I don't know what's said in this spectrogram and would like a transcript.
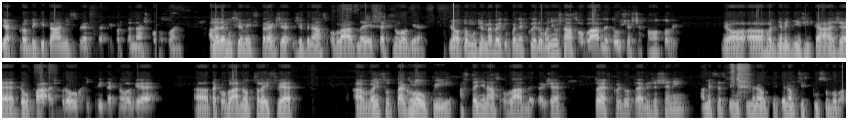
jak pro digitální svět, tak i pro ten náš offline. Ale nemusíme mít strach, že, že by nás ovládly technologie. Jo, to můžeme být úplně v klidu. Oni už nás ovládli, to už je všechno hotové. Jo, uh, hodně lidí říká, že doufá, až budou chytré technologie, uh, tak ovládnou celý svět. A oni jsou tak hloupí a stejně nás ovládli. Takže to je v klidu, to je vyřešený a my se s tím musíme naučit jenom přizpůsobovat.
